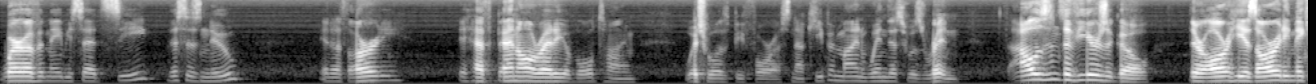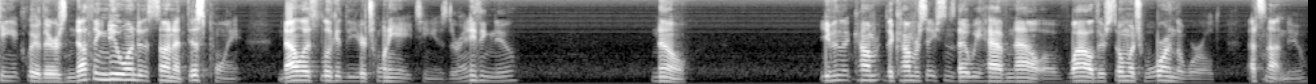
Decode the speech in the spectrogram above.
whereof it may be said, See, this is new in authority it hath been already of old time, which was before us. Now keep in mind when this was written. Thousands of years ago, there are, he is already making it clear there is nothing new under the sun at this point. Now let's look at the year 2018. Is there anything new? No. Even the, com- the conversations that we have now of, wow, there's so much war in the world, that's not new.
